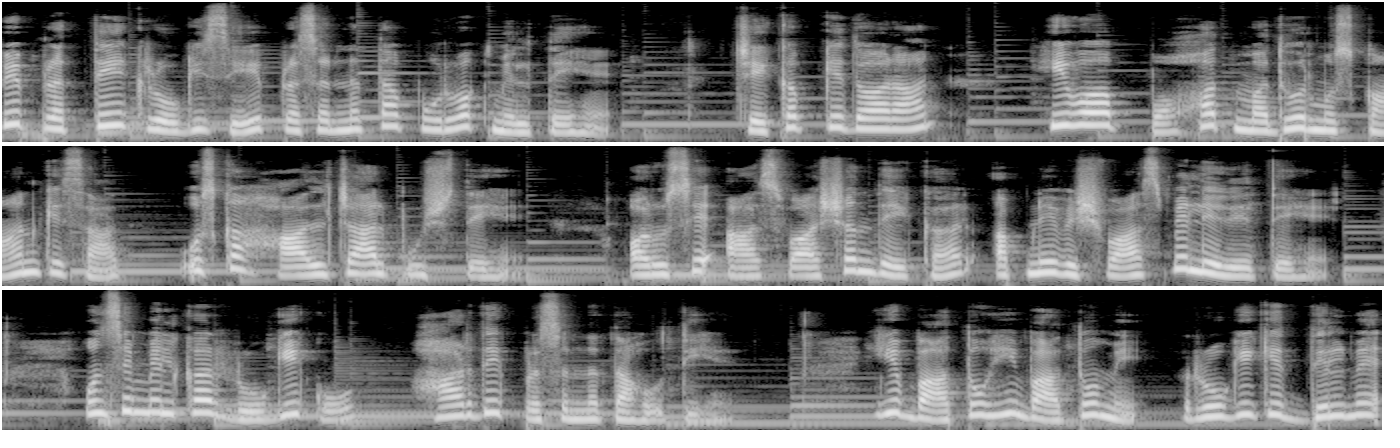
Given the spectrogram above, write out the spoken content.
वे प्रत्येक रोगी से प्रसन्नता पूर्वक मिलते हैं। चेकअप के दौरान ही वह बहुत मधुर मुस्कान के साथ उसका हालचाल पूछते हैं और उसे आश्वासन देकर अपने विश्वास में ले लेते हैं। उनसे मिलकर रोगी को हार्दिक प्रसन्नता होती है। ये बातों ही बातों में रोगी के दिल में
